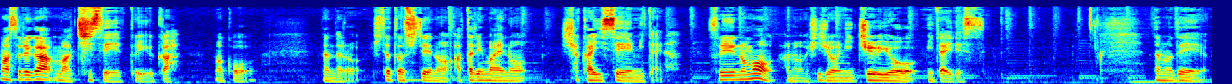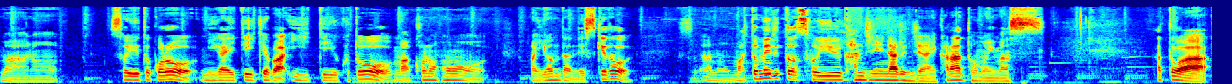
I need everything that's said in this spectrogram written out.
まあそれがまあ知性というかまあこうなんだろう人としての当たり前の社会性みたいなそういうのもあの非常に重要みたいです。なのでまああのそういうところを磨いていけばいいっていうことを、まあ、この本を、まあ、読んだんですけどあのまとめるとそういう感じになるんじゃないかなと思います。あとは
